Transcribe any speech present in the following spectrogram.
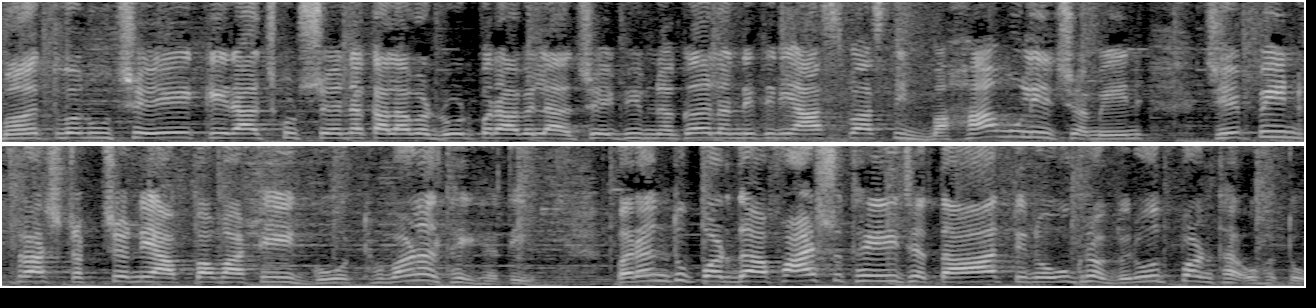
મહત્વનું છે કે રાજકોટ શહેરના કાલાવડ રોડ પર આવેલા જય ભીમનગર અને તેની આસપાસની મહામૂલી જમીન જેપી ઇન્ફ્રાસ્ટ્રક્ચરને આપવા માટે ગોઠવણ થઈ હતી. પરંતુ પર્દાફાશ થઈ જતા તેનો ઉગ્ર વિરોધ પણ થયો હતો.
